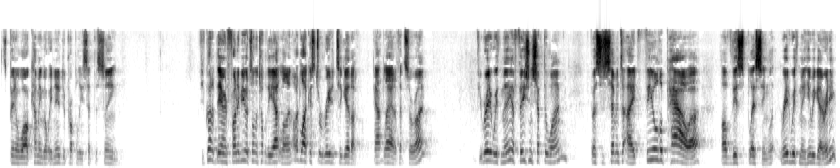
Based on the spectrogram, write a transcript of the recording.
It's been a while coming, but we need to properly set the scene. If you've got it there in front of you, it's on the top of the outline. I'd like us to read it together out loud, if that's all right. If you read it with me, Ephesians chapter 1, verses 7 to 8, feel the power of this blessing. Read with me. Here we go. Ready?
